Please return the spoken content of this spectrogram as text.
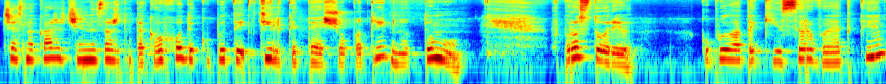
чесно кажучи, не завжди так виходить купити тільки те, що потрібно, тому в просторі купила такі серветки,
